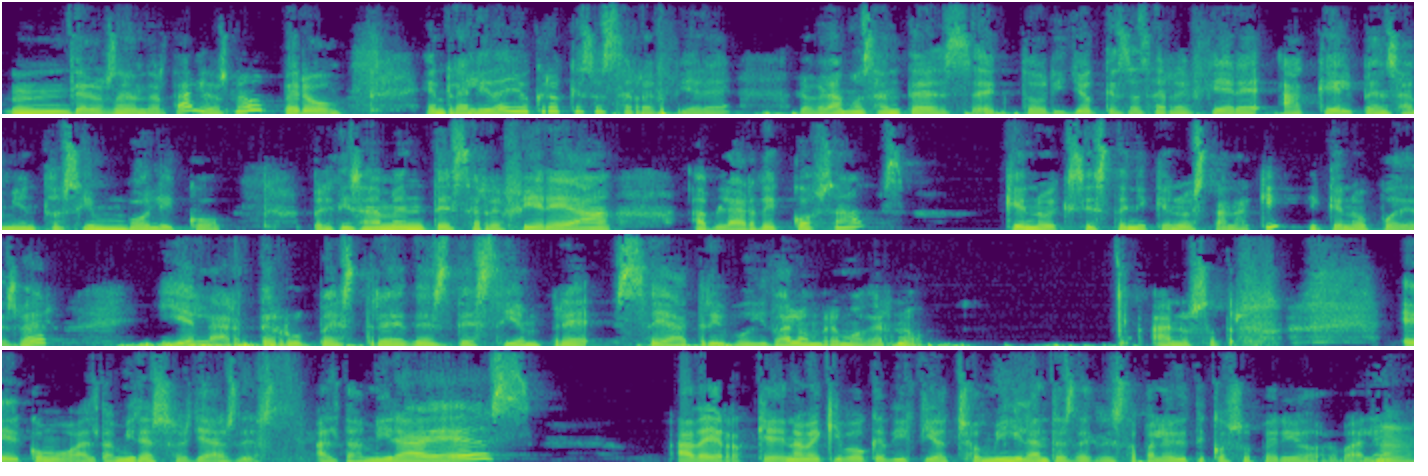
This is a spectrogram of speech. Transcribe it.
mm, de los neandertales, ¿no? Pero en realidad yo creo que eso se refiere, lo hablamos antes Héctor y yo, que eso se refiere a que el pensamiento simbólico precisamente se refiere a hablar de cosas que no existen y que no están aquí y que no puedes ver. Y el arte rupestre desde siempre se ha atribuido al hombre moderno, a nosotros. Eh, como Altamira, eso ya es. Altamira es a ver, que no me equivoque, 18.000 antes de Cristo Paleolítico Superior, ¿vale? Hmm.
